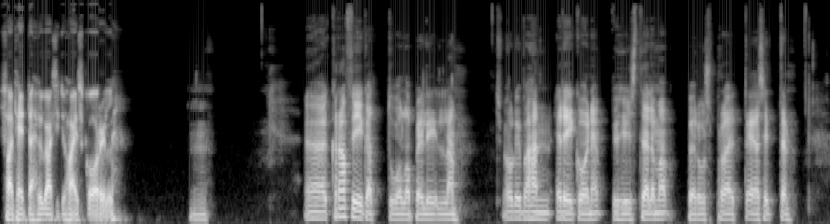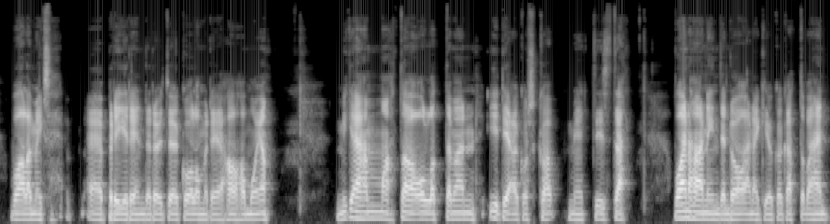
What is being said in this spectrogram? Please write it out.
saat heittää hyväksyt jo high scorelle. Mm. Ö, grafiikat tuolla pelillä. Se oli vähän erikoinen yhdistelmä peruspraitteja ja sitten valmiiksi pre-renderöityjä 3D-hahmoja. Mikähän mahtaa olla tämän idea, koska miettii sitä vanhaa Nintendoa ainakin, joka katsoi vähän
